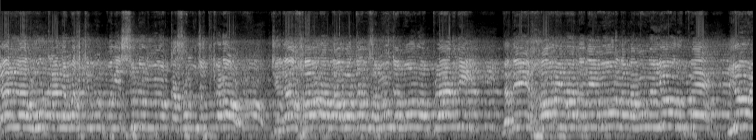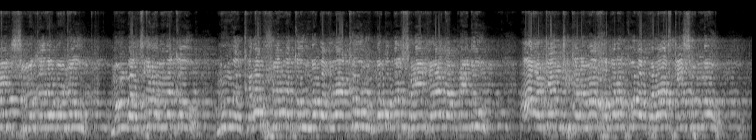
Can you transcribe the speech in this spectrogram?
یاالله اووه کاله مخکې موږ په دې سلو نومونو قسم اوچت کړو چې دا خاوره او دا وطن زمونږ مور او پلار دي د دې خاورې نه د دې مور نه به مونږ یو روپۍ یو انچ ځمکه نه پټو مونږ به ظلم نه کوو مونږ به کرپشن نه کوو نه به غلا کوو نه به بل سړی غلا ته پرېږدو هغه ټایم چې کله ما خبره کوله په لاس کې سم نه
